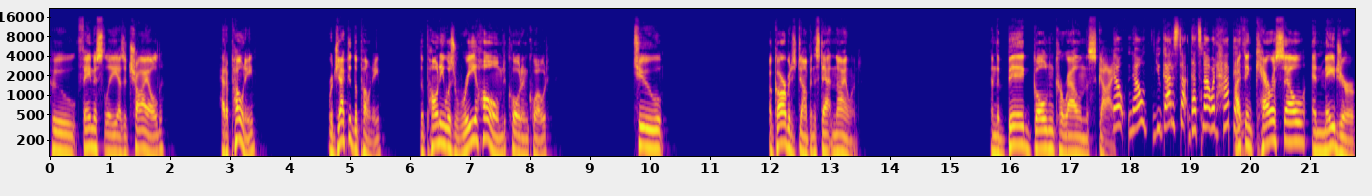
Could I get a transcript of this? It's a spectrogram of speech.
who famously, as a child, had a pony, rejected the pony. The pony was rehomed, quote unquote, to a garbage dump in Staten Island. And the big golden corral in the sky. No, no, you got to stop. That's not what happened. I think Carousel and Major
